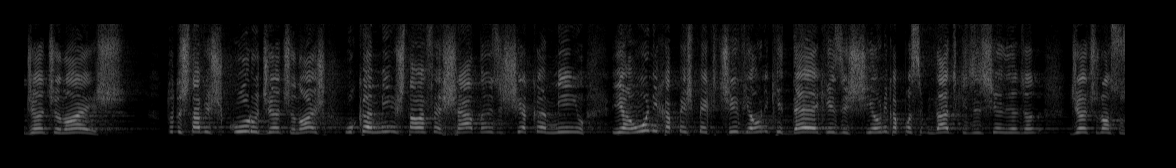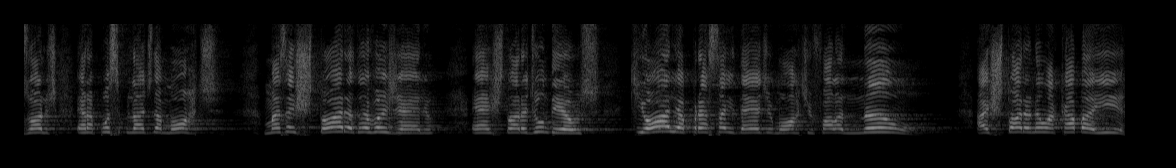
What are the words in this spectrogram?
diante de nós, tudo estava escuro diante de nós, o caminho estava fechado, não existia caminho, e a única perspectiva e a única ideia que existia, a única possibilidade que existia diante, diante dos nossos olhos era a possibilidade da morte. Mas a história do Evangelho é a história de um Deus que olha para essa ideia de morte e fala: não, a história não acaba aí.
